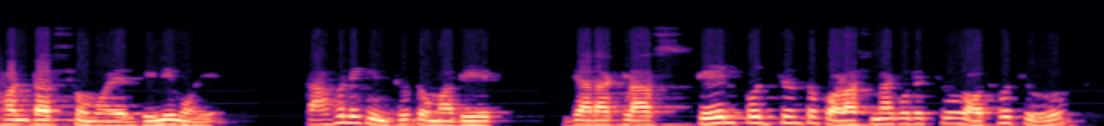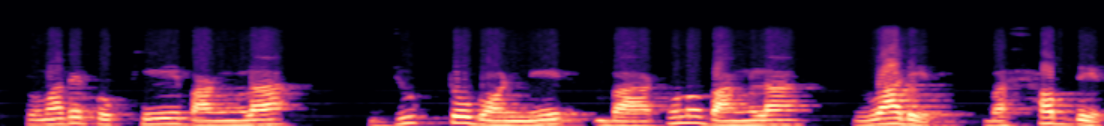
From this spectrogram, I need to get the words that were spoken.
ঘণ্টার সময়ের বিনিময়ে, তাহলে কিন্তু তোমাদের যারা ক্লাস টেন পর্যন্ত পড়াশোনা করেছ অথচ তোমাদের পক্ষে বাংলা যুক্ত বর্ণের বা কোনো বাংলা ওয়ার্ডের বা শব্দের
